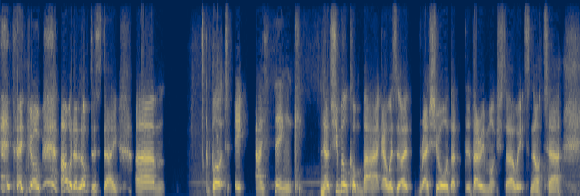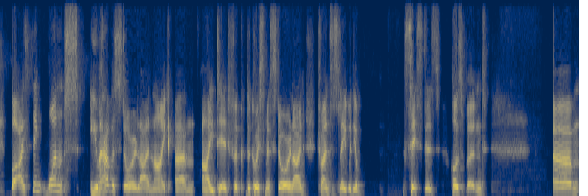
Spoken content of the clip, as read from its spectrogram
they go. I would have loved to stay, um, but it. I think no, she will come back. I was uh, assured that very much so. It's not, uh, but I think once you have a storyline like um, I did for the Christmas storyline, trying to sleep with your sister's husband, um,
